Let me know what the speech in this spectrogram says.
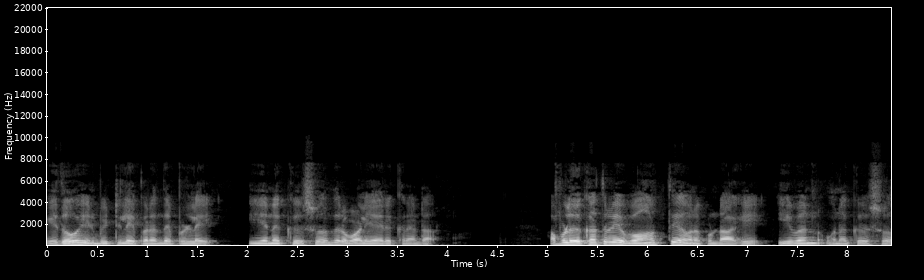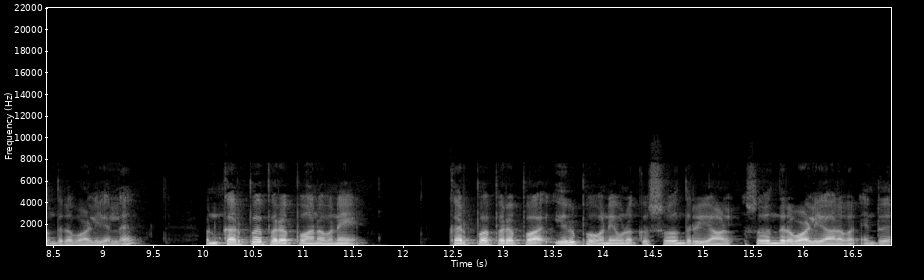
ஏதோ என் வீட்டிலே பிறந்த பிள்ளை எனக்கு சுதந்திரவாளியாக இருக்கிறான் அப்பொழுது கத்தருடைய வார்த்தை அவனுக்கு உண்டாகி இவன் உனக்கு சுதந்திரவாளி அல்ல உன் கற்ப பிறப்பானவனே கற்ப பிறப்பா இருப்பவனே உனக்கு சுதந்திரியால் சுதந்திரவாளியானவன் என்று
